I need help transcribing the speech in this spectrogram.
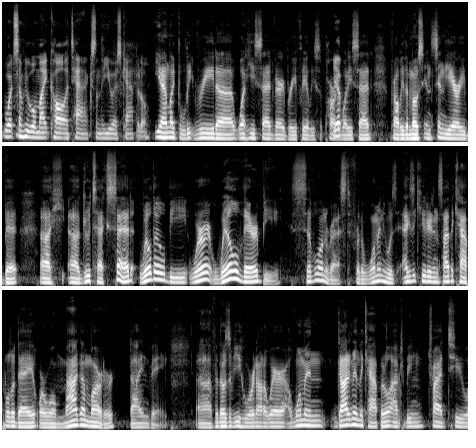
what some people might call attacks on the U.S. Capitol. Yeah, I'd like to le- read uh, what he said very briefly, at least a part Yep. of what he said. Probably the most incendiary bit. Uh, he, uh, Gootecks said, "Will there be where will there be civil unrest for the woman who was executed inside the Capitol today, or will MAGA martyr die in vain?" Uh, for those of you who are not aware, a woman got in the Capitol after being tried to.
